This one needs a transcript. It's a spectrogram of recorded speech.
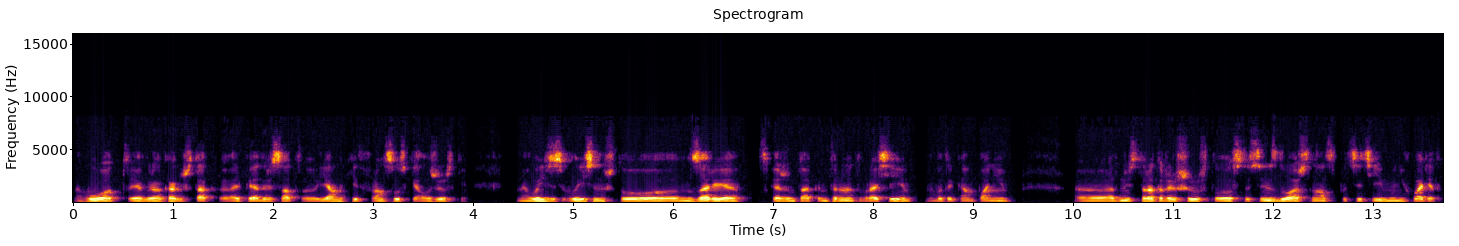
Вот, я говорю, а как же так, IP-адресат явно какие-то французские, алжирские. Выяснилось, что на заре, скажем так, интернета в России, в этой компании администратор решил, что 172.16 по сети ему не хватит,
